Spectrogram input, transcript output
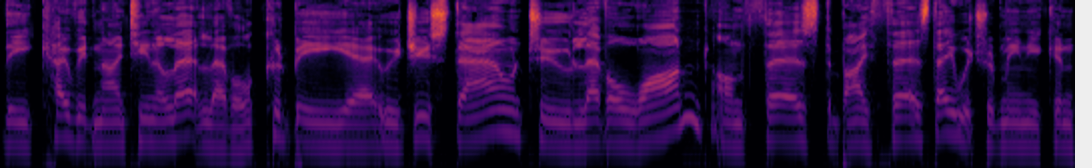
the COVID 19 alert level could be uh, reduced down to level one on Thursday by Thursday, which would mean you can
